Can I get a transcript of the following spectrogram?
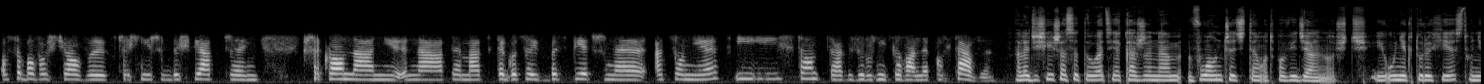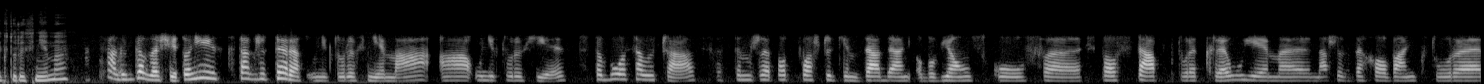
osobowościowych, wcześniejszych doświadczeń, przekonań na temat tego, co jest bezpieczne, a co nie i stąd tak zróżnicowane postawy. Ale dzisiejsza sytuacja każe nam włączyć tę odpowiedzialność i u niektórych jest, u niektórych nie ma? Tak, zgadza się. To nie jest tak, że teraz u niektórych nie ma, a u niektórych jest to było cały czas, tym, że pod płaszczykiem zadań, obowiązków, e, postaw, które kreujemy, naszych zachowań, które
